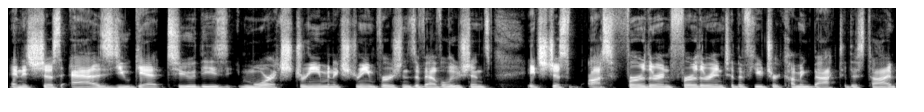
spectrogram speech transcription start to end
and it's just as you get to these more extreme and extreme versions of evolutions it's just us further and further into the future coming back to this time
